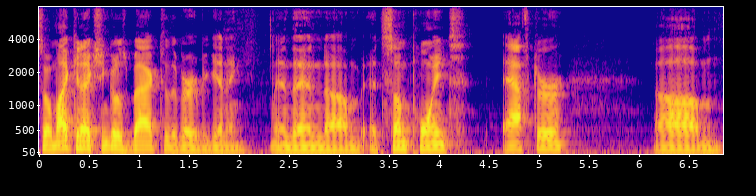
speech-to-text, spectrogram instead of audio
So my connection goes back to the very beginning. And then um, at some point after, um,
